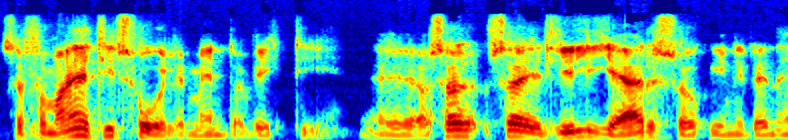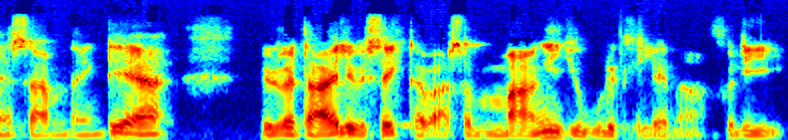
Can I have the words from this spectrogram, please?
Så for mig er de to elementer vigtige. Øh, og så, så et lille hjertesuk ind i den her sammenhæng, det er, det ville være dejligt, hvis ikke der var så mange julekalender, fordi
